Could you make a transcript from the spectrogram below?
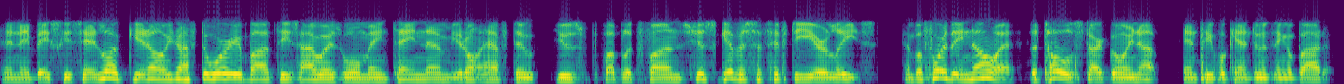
and they basically say, look, you know, you don't have to worry about these highways, we'll maintain them. You don't have to use public funds. Just give us a 50 year lease. And before they know it, the tolls start going up and people can't do anything about it.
